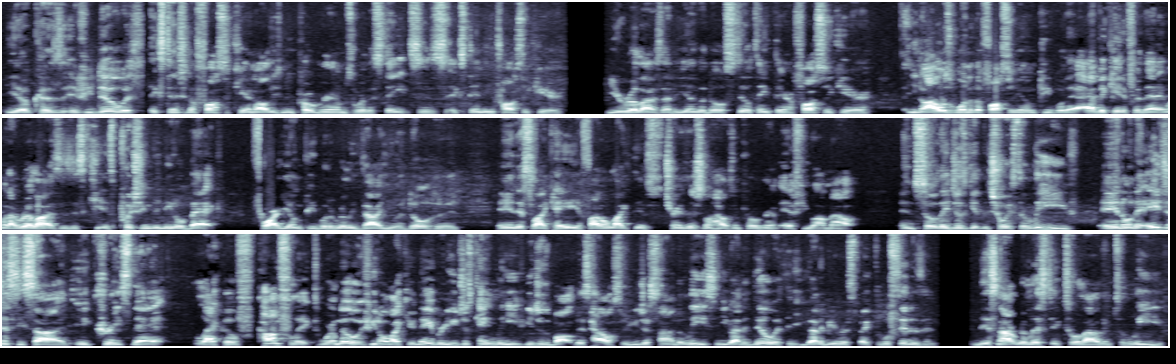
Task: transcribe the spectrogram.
You know, because if you deal with extension of foster care and all these new programs where the states is extending foster care, you realize that a young adult still think they're in foster care. You know, I was one of the foster young people that advocated for that, and what I realized is it's, it's pushing the needle back for our young people to really value adulthood. And it's like, hey, if I don't like this transitional housing program, f you, I'm out. And so they just get the choice to leave. And on the agency side, it creates that lack of conflict where no, if you don't like your neighbor, you just can't leave. You just bought this house or you just signed a lease and you got to deal with it. You got to be a respectable citizen. And it's not realistic to allow them to leave.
